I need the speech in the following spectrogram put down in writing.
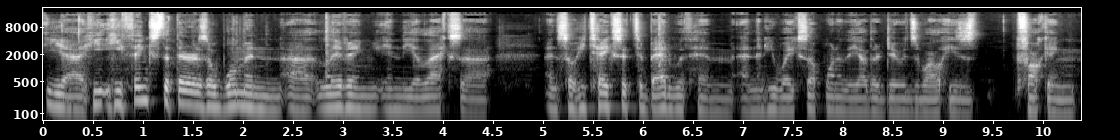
Yeah, he, he thinks that there is a woman uh, living in the Alexa, and so he takes it to bed with him, and then he wakes up one of the other dudes while he's fucking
